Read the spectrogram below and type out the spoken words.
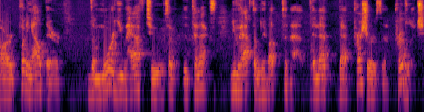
are putting out there, the more you have to it's like the 10x you have to live up to that and that that pressure is a privilege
